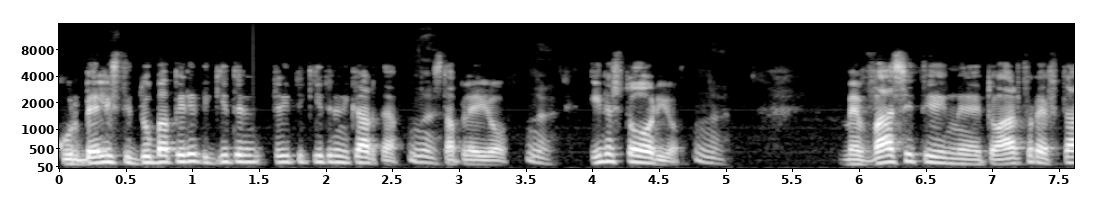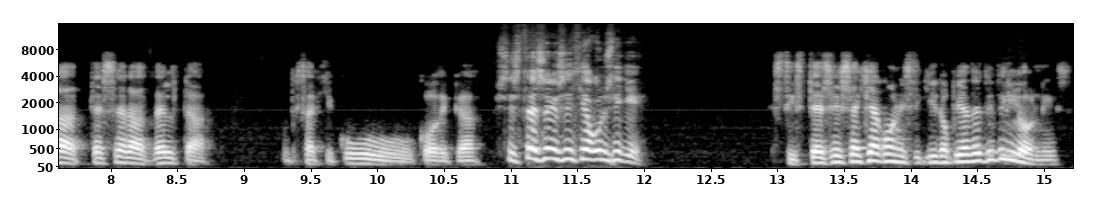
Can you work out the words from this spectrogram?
Κουρμπέλη στην Τούμπα πήρε την κίτρινη, τρίτη κίτρινη κάρτα Ναι. στα playoff. Ναι. Είναι στο όριο. Ναι. Με βάση την, ε, το άρθρο 7, 4 Δέλτα του πειθαρχικού κώδικα, Στις 4 έχει αγωνιστική. στις 4 έχει αγωνιστική, την οποία δεν τη δηλώνεις.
